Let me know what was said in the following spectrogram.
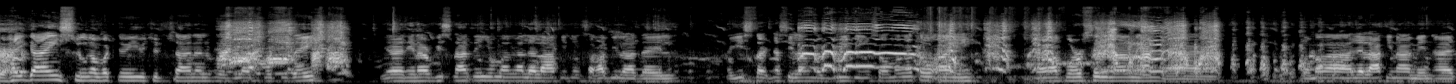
So hi guys, welcome back to my YouTube channel for vlog for today. Yan, in-harvest natin yung mga lalaki dun sa kabila dahil nag-start na silang mag-breeding. So mga to ay mga for sale namin. So mga lalaki namin at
